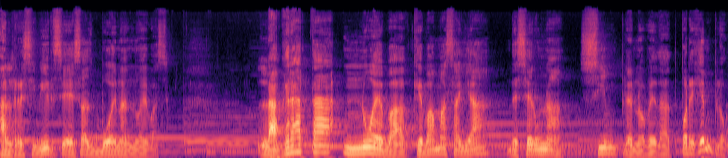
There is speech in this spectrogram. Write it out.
al recibirse esas buenas nuevas. La grata nueva que va más allá de ser una simple novedad. Por ejemplo,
